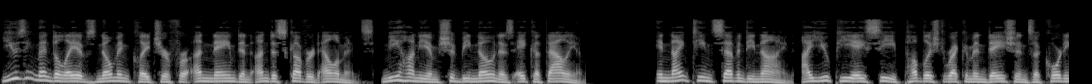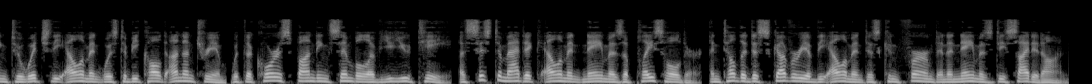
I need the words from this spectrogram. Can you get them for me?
Using Mendeleev's nomenclature for unnamed and undiscovered elements, nihonium should be known as eka-thallium. In 1979, IUPAC published recommendations according to which the element was to be called ununtrium with the corresponding symbol of UUT, a systematic element name as a placeholder, until the discovery of the element is confirmed and a name is decided on.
